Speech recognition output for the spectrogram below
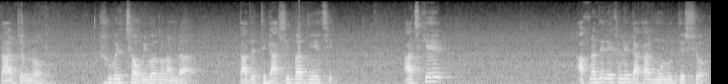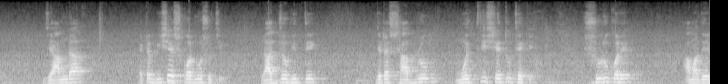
তার জন্য শুভেচ্ছা, অভিবাদন আমরা তাদের থেকে আশীর্বাদ নিয়েছি। আজকে আপনাদের এখানে ডাকার মূল উদ্দেশ্য যে আমরা একটা বিশেষ কর্মসূচি, রাজ্যভিত্তিক, যেটা সাবরুম মৈত্রী সেতু থেকে শুরু করে আমাদের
